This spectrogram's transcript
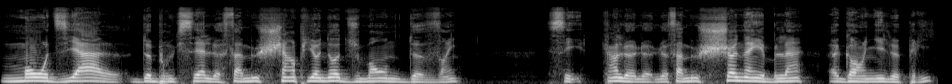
mondial de Bruxelles, le fameux championnat du monde de vin. C'est quand le, fameux chenin blanc a gagné le prix,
